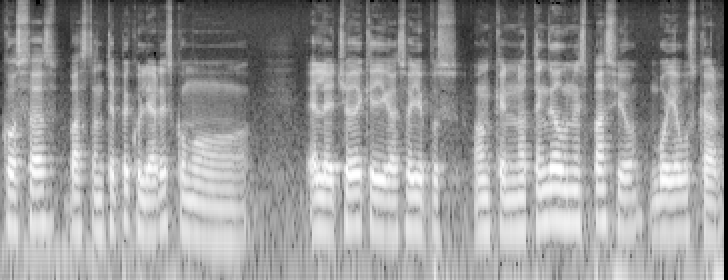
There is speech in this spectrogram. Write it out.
cosas bastante peculiares como el hecho de que digas, oye, pues aunque no tenga un espacio, voy a buscar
